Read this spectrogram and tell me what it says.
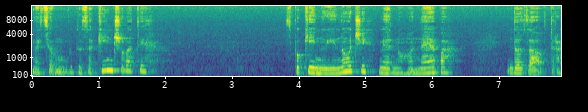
На цьому буду закінчувати. Спокійної ночі, мирного неба. До завтра.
